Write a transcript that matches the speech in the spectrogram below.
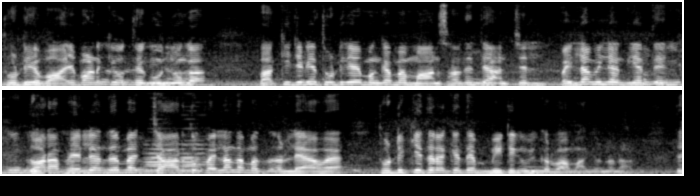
ਤੁਹਾਡੀ ਆਵਾਜ਼ ਬਣ ਕੇ ਉੱਥੇ ਗੂੰਜੂਗਾ। ਬਾਕੀ ਜਿਹੜੀਆਂ ਤੁਹਾਡੀਆਂ ਇਹ ਮੰਗਾਂ ਮੈਂ ਮਾਨ ਸਾਹਿਬ ਦੇ ਧਿਆਨ 'ਚ ਪਹਿਲਾਂ ਵੀ ਲਿਆਂਦੀਆਂ ਤੇ ਦੁਬਾਰਾ ਫੇਰ ਲਿਆਂਦਾ ਮੈਂ ਚਾਰ ਤੋਂ ਪਹਿਲਾਂ ਦਾ ਮਤਲਬ ਲਿਆ ਹੋਇਆ। ਤੁਹਾਡੀ ਕਿਤੇ ਨਾ ਕਿਤੇ ਮੀਟਿੰਗ ਵੀ ਕਰਵਾਵਾਂਗੇ ਉਹਨਾਂ ਨਾਲ। ਤੇ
